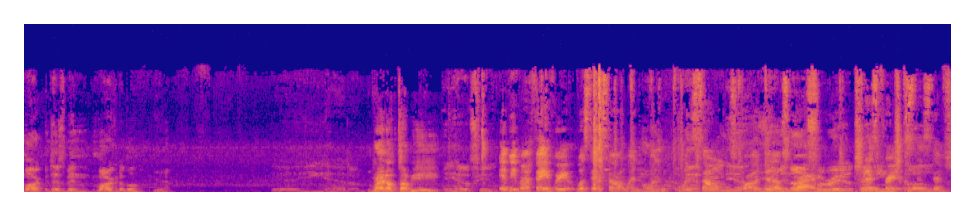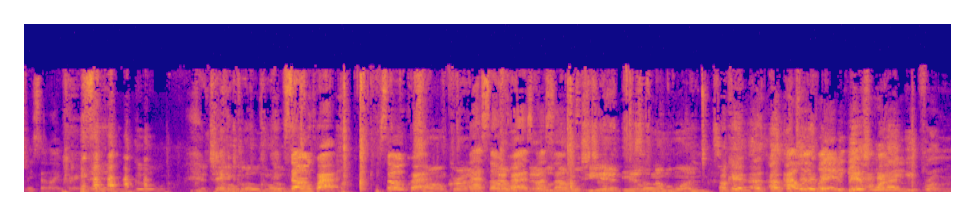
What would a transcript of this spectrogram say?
mark that's been marketable. Yeah. Yeah, he had a Right off the top of your head. he had a few. It'd be my favorite. What's that song when when, when That- songs yeah, called him Doves and, uh, Cry? Pharrell That's Prince. clothes That's definitely sound like Prince. and go. Yeah, change clothes and go. Song Cry. Song cry. Song cry. Now, Song that Cry was, that was song. number. He had that was number one. Okay, I, I, I, I tell wouldn't that back. The best one I get from him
